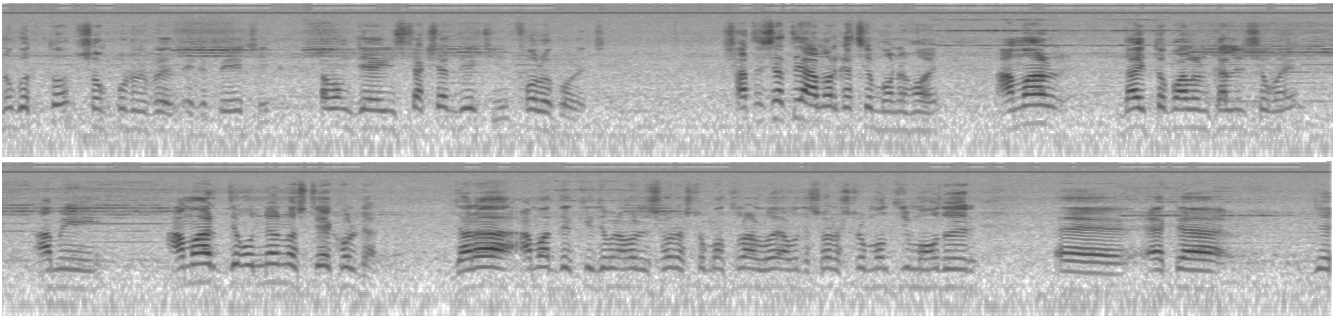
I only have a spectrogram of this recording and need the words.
আনুগত্য সম্পূর্ণরূপে এটা পেয়েছি এবং যে ইনস্ট্রাকশন দিয়েছি ফলো করেছি। সাথে সাথে আমার কাছে মনে হয়, আমার দায়িত্ব পালনকালীন সময়ে আমি আমার যে অন্যান্য স্টেক হোল্ডার যারা আমাদেরকে যেমন আমাদের স্বরাষ্ট্র মন্ত্রণালয়, আমাদের স্বরাষ্ট্রমন্ত্রী মহোদয়ের একটা যে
